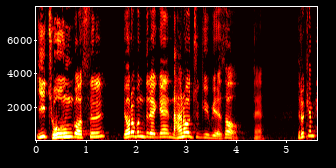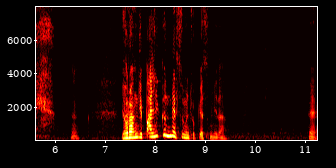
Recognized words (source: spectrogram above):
이 좋은 것을 여러분들에게 나눠주기 위해서 예, 이렇게 매 예, 열한기 빨리 끝냈으면 좋겠습니다. 예,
